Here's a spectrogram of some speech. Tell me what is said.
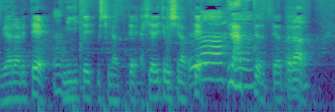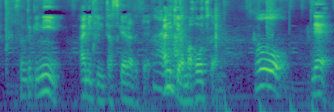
やられて、うん。右手失って左手失ってうわー。うわーってなってやったら、その時に兄貴に助けられて、はい兄貴は魔法使いの。で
